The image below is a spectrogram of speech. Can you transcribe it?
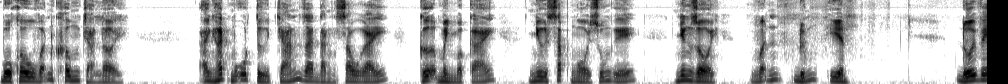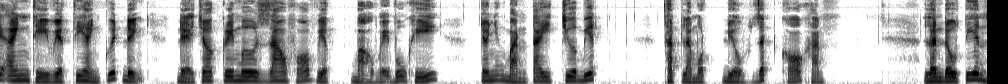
Bô Khâu vẫn không trả lời. Anh hất mũ từ chán ra đằng sau gáy, cựa mình một cái, như sắp ngồi xuống ghế, nhưng rồi vẫn đứng yên. Đối với anh thì việc thi hành quyết định để cho Kramer giao phó việc bảo vệ vũ khí cho những bàn tay chưa biết thật là một điều rất khó khăn. Lần đầu tiên,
